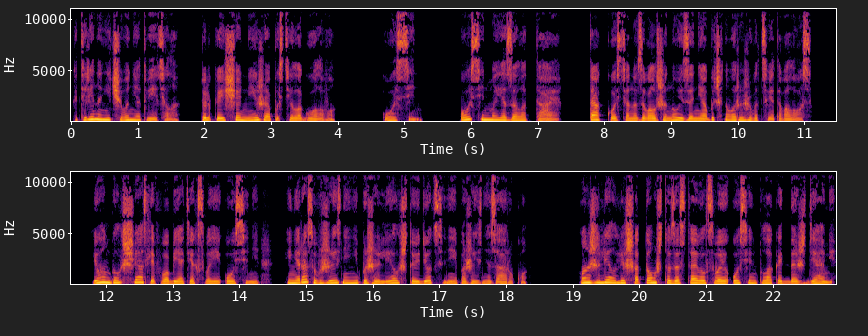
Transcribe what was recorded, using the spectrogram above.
Катерина ничего не ответила, только еще ниже опустила голову. Осень. Осень моя золотая. Так Костя называл жену из-за необычного рыжего цвета волос. И он был счастлив в объятиях своей осени и ни разу в жизни не пожалел, что идет с ней по жизни за руку. Он жалел лишь о том, что заставил свою осень плакать дождями.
